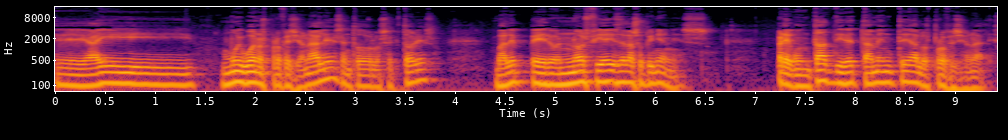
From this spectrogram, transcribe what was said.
eh, hay muy buenos profesionales en todos los sectores, ¿vale? Pero no os fiéis de las opiniones. Preguntad directamente a los profesionales,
